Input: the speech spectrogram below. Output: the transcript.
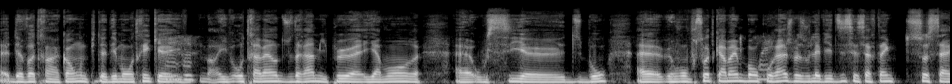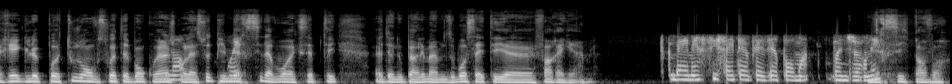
euh, de votre rencontre, puis de démontrer que mm-hmm. au travers du drame, il peut y avoir aussi du beau. on vous souhaite quand même bon courage, parce que vous l'aviez dit, c'est certain que ça, ça règle pas tout. On vous souhaite bon courage pour la suite, puis merci d'avoir accepté de nous parler, Madame Dubois. Ça a été fort agréable. Ben merci, ça a été un plaisir pour moi. Bonne journée. Merci. Au revoir.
